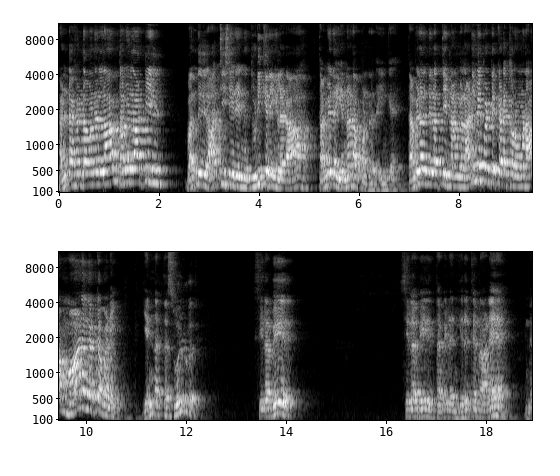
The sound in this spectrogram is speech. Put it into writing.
கண்ட கண்டவனெல்லாம் தமிழ்நாட்டில் வந்து ஆட்சி செய்கிறேன்னு துடிக்கிறீங்களடா? தமிழை என்னடா பண்றது இங்க? தமிழர் நிலத்தில் நாங்கள் அடிமைப்பட்டு கிடக்கிறோம்டா மானங்கட்டவனே என்னத்தை சொல்வது? சில பேர் சில பேர் தமிழன் இருக்கனாலே இந்த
